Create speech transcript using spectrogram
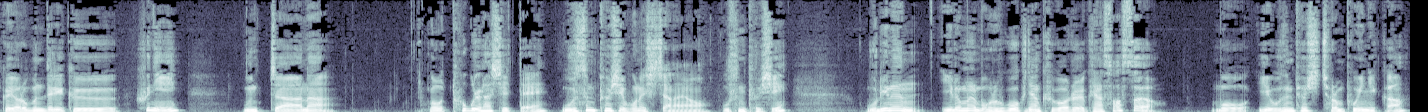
그러니까 여러분들이 그 흔히 문자나 뭐 톡을 하실 때 웃음 표시 보내시잖아요. 웃음 표시. 우리는 이름을 모르고 그냥 그거를 그냥 썼어요. 뭐 이게 웃음 표시처럼 보이니까.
